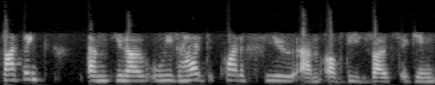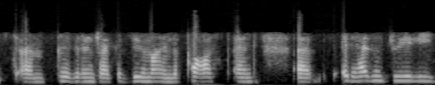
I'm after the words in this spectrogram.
So I think, um, you know, we've had quite a few um, of these votes against um, President Jacob Zuma in the past, and uh, it hasn't really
